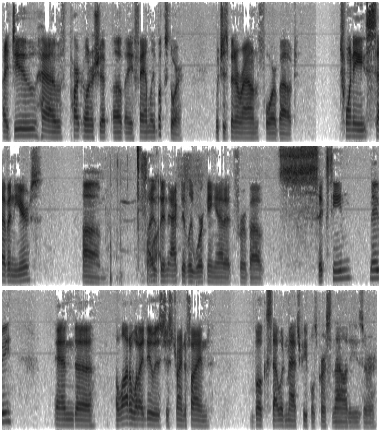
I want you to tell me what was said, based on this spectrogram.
I do have part ownership of a family bookstore, which has been around for about 27 years. Um, I've been actively working at it for about 16, maybe. And uh, a lot of what I do is just trying to find books that would match people's personalities or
